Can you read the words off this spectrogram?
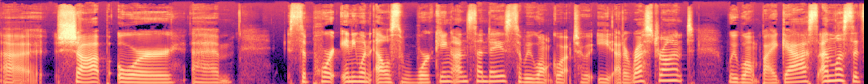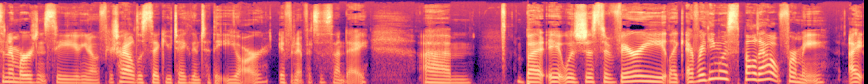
uh, shop or um, support anyone else working on Sundays. So we won't go out to eat at a restaurant. We won't buy gas unless it's an emergency. You know, if your child is sick, you take them to the ER, even if it's a Sunday. Um, but it was just a very like everything was spelled out for me. I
